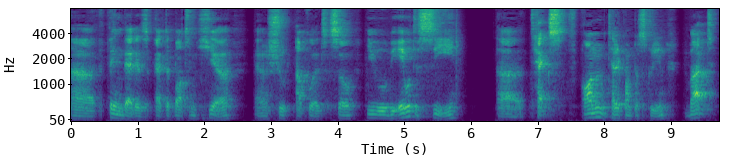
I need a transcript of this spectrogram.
uh, thing that is at the bottom here and shoot upwards. So you will be able to see uh, text on the teleprompter screen, but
